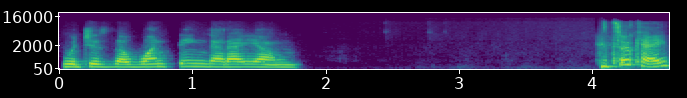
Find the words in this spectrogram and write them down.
which is the one thing that I um It's okay.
